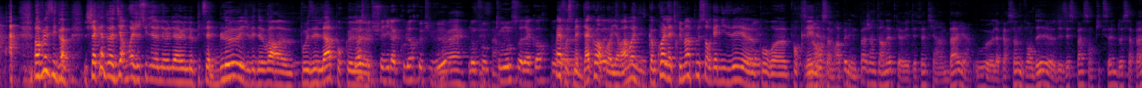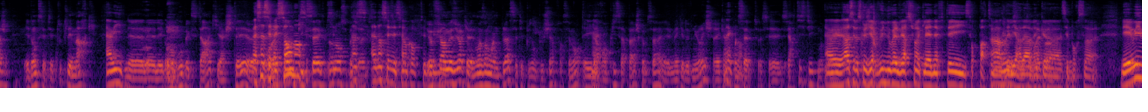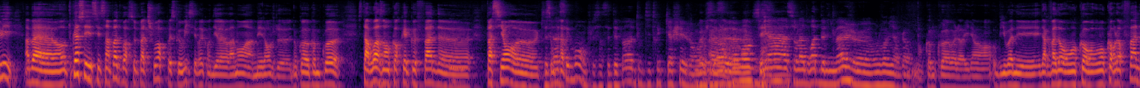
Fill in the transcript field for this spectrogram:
en plus, ils doivent, chacun doit se dire, moi je suis le, le- le- le pixel bleu et je vais devoir euh, poser là pour que. Non, parce que tu choisis la couleur que tu veux, Ouais, donc faut ça. que tout le monde soit d'accord. pour, Ouais, faut euh, se mettre d'accord quoi. Il y a faut- vraiment, comme quoi l'être humain peut s'organiser euh, Ouais. pour, euh, pour créer. de- ça me rappelle une page internet qui avait été faite il y a un bail où euh, la personne vendait des espaces en pixels de sa page. Et donc, c'était toutes les marques, Ah oui. les, les- les grands groupes, etc., qui achetaient. euh, Ah, ça, c'est le récent, 100 non pixels. Non, non, c'est pas ah, si ah non, c'est encore. Et au fur et à mesure qu'il y avait de moins en moins de place, c'était de plus en plus cher, forcément. Et il a rempli sa page comme ça, et le mec est devenu riche avec un concept. C'est artistique, moi. Ah, ah, c'est parce que j'ai revu une nouvelle version avec les NFT, ils sont repartis Ah dans oui, délire là c'est pour ça. Mais oui, oui. Ah bah, en tout cas, c'est c'est sympa de voir ce patchwork parce que oui, c'est vrai qu'on dirait vraiment un mélange de. Donc, euh, comme quoi, Star Wars a encore quelques fans euh, patients euh, qui C'était sont assez prêts. gros en plus, hein, c'était pas un tout petit truc caché, genre Ouais, on c'est le voit ça, vraiment bien sur la droite de l'image, euh, on le voit bien quand même. Donc comme quoi, voilà, il en... Obi-Wan et Dark Vador ont encore, ont encore leurs fans.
